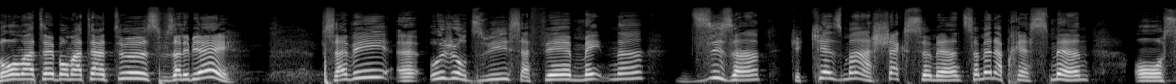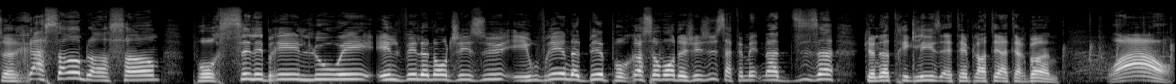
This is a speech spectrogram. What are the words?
Bon matin, bon matin à tous. Vous allez bien? Vous savez, euh, aujourd'hui, ça fait maintenant dix ans que quasiment à chaque semaine, semaine après semaine, on se rassemble ensemble pour célébrer, louer, élever le nom de Jésus et ouvrir notre Bible pour recevoir de Jésus. Ça fait maintenant dix ans que notre Église est implantée à Terrebonne. Wow!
